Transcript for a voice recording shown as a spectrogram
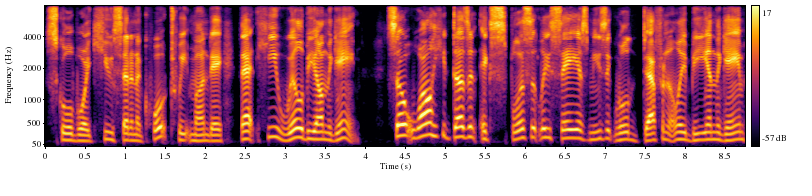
Schoolboy Q said in a quote tweet Monday that he will be on the game. So while he doesn't explicitly say his music will definitely be in the game,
